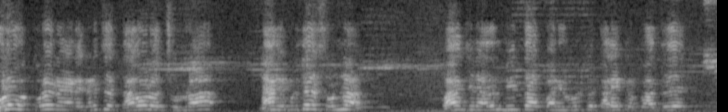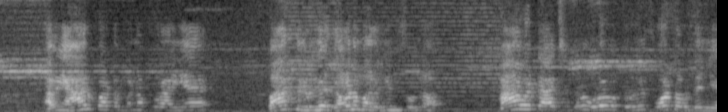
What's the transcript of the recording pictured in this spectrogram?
உளவுத்துறை நான் எனக்கு கிடைச்ச தகவலை நாங்கள் நாங்க இப்படித்தான் சொன்னோம். வாஞ்சிநாதன் மீதா பாணி ரூட்டு கலெக்டரை பார்த்து அவங்க ஆர்ப்பாட்டம் பண்ண போறாங்க. பார்த்துக்கிடுங்க கவனமா இருக்குன்னு சொன்னோம். மாவட்ட ஆட்சித்தலைவர் உழவுத்துறை போட்டோ விட்டீங்க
